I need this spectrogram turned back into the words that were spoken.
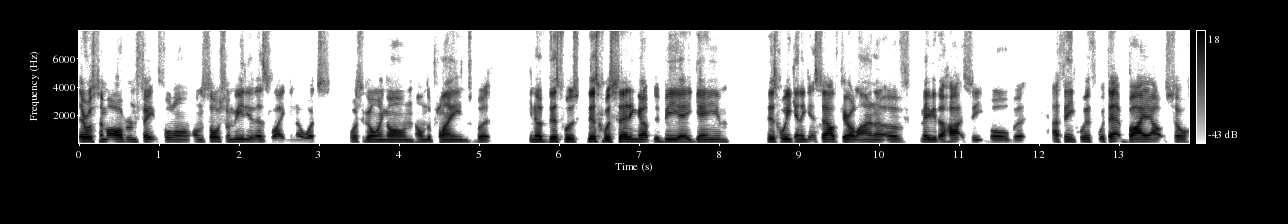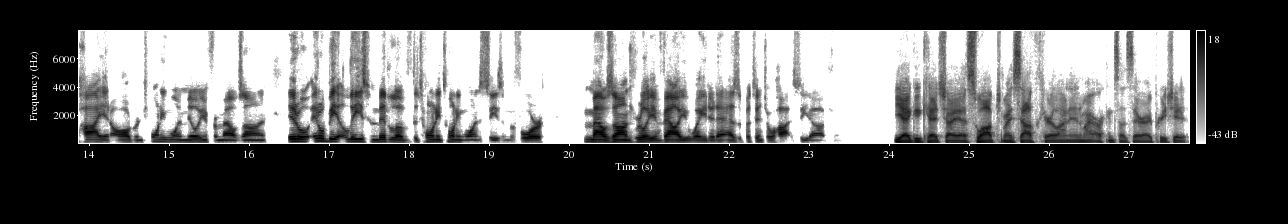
there was some Auburn faithful on, on social media that's like you know what's what's going on on the plains, but you know this was this was setting up to be a game this weekend against South Carolina of maybe the hot seat bowl, but I think with with that buyout so high at Auburn, 21 million from Malzahn, it'll it'll be at least middle of the 2021 season before Malzahn's really evaluated as a potential hot seat option. Yeah, good catch. I uh, swapped my South Carolina and my Arkansas there. I appreciate it.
